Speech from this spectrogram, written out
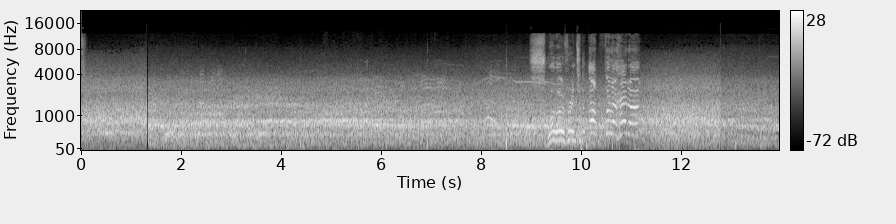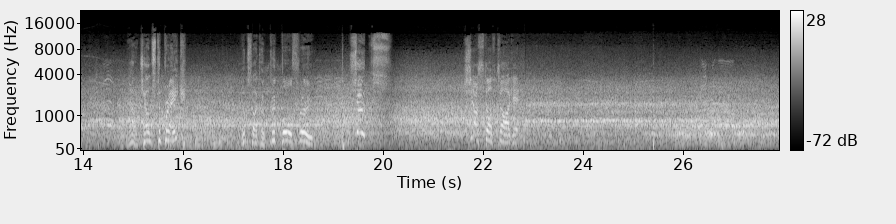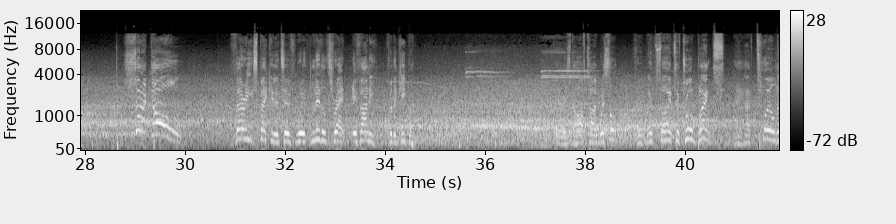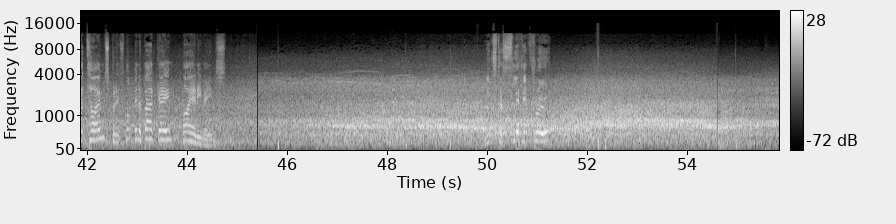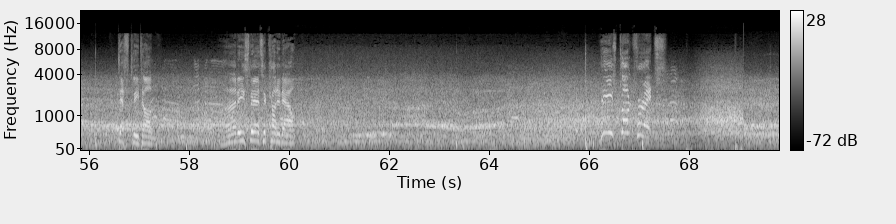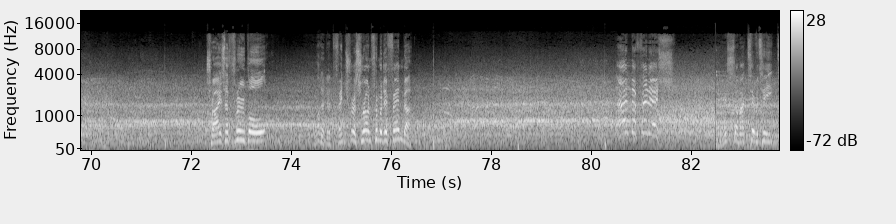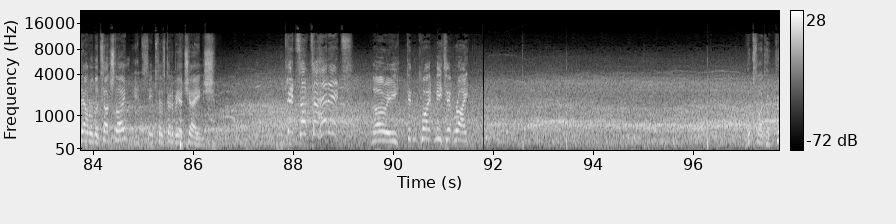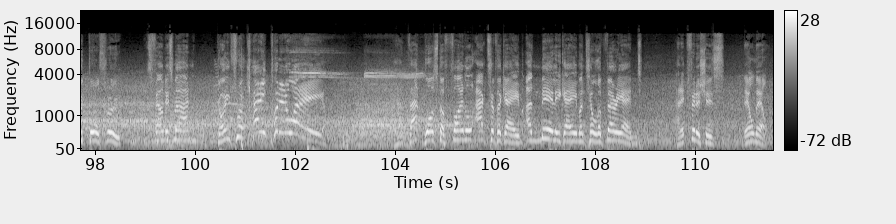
Swung over into the... Up for the header! Now a chance to break. Looks like a good ball through. Shoots! Just off target. Shot at goal! Very speculative with little threat, if any, for the keeper. There is the half-time whistle. So both sides have drawn blanks. They have toiled at times, but it's not been a bad game by any means. Looks to slip it through. Deftly done. And he's there to cut it out. He's gone for it! Tries a through ball. What an adventurous run from a defender. And the finish! There is some activity down on the touchline. It seems there's going to be a change. Gets up to head it! No, he didn't quite meet it right. Looks like a good ball through. He's found his man. Going through. Can he put it away? And that was the final act of the game. A nearly game until the very end. And it finishes nil-nil.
